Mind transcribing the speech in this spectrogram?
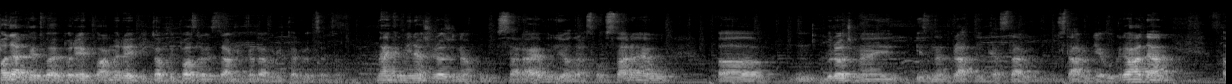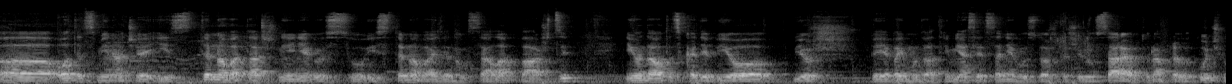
Odakle je tvoje porijeklo Amere i topli pozdrav iz Zdravnika od srca. Majka mi inače rođena u Sarajevu i odrasla u Sarajevu. Uh, rođena je iznad vratnika u starom dijelu grada. Uh, otac mi je inače iz Trnova, tačnije njegovi su iz Trnova, iz jednog sela, Bašci. I onda otac kad je bio još beba, imao dva, tri mjeseca, njegovi su došli da žive u Sarajevu, tu napravili kuću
